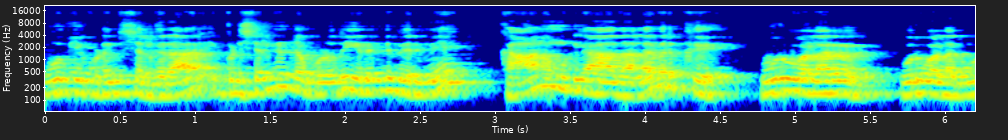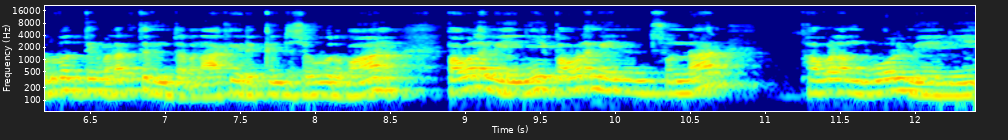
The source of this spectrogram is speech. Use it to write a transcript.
பூமியை குடைந்து செல்கிறார். இப்படி செல்கின்ற பொழுது இரண்டு பேருமே காண முடியாத அளவிற்கு உருவலர் உருவலர் உருவத்தை வளர்த்துகின்றவனாக இருக்கின்ற சிவபெருமான் பவளமேனி பவளமேனி சொன்னார். பவளம் போல் மேனி.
